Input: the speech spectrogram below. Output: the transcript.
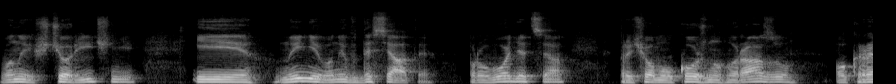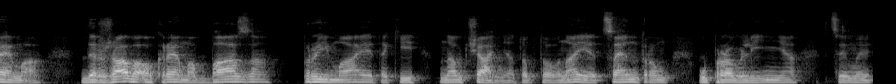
вони щорічні, і нині вони в десяте проводяться. Причому кожного разу окрема держава, окрема база приймає такі навчання, тобто вона є центром управління цими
